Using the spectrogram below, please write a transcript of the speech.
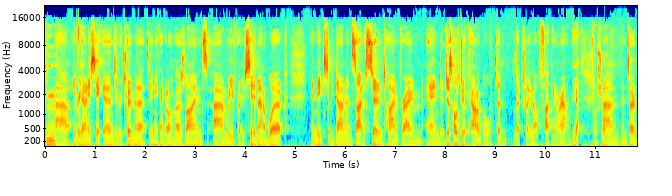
Mm. uh, every 90 seconds, every two minutes, anything along those lines, um, where you've got your set amount of work that needs to be done inside a certain time frame, and it just holds you accountable to literally not fucking around. Yeah, for sure. Um, and so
